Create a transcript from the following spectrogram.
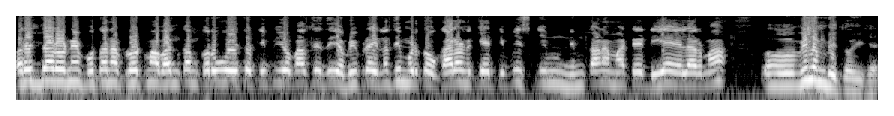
અરજદારોને પોતાના પ્લોટમાં બાંધકામ કરવું હોય તો ટીપીઓ પાસેથી અભિપ્રાય નથી મળતો, કારણ કે ટીપી સ્કીમ નિમતાણા માટે ડીઆઈએલઆરમાં વિલંબિત હોય છે.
